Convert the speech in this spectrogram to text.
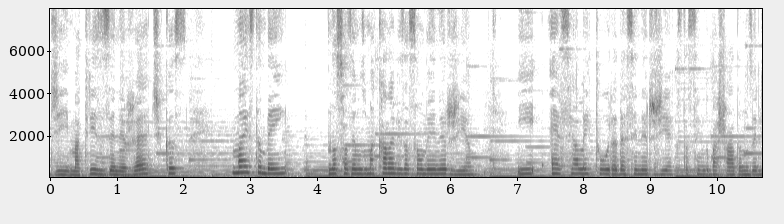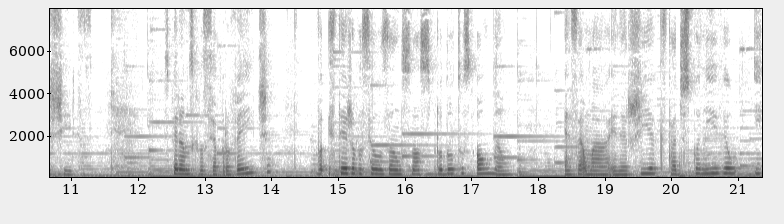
de matrizes energéticas, mas também nós fazemos uma canalização da energia e essa é a leitura dessa energia que está sendo baixada nos elixires. Esperamos que você aproveite, esteja você usando os nossos produtos ou não. Essa é uma energia que está disponível e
